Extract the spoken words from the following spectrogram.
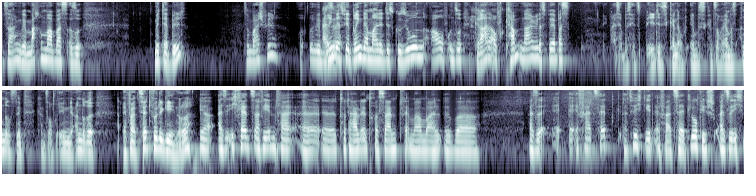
sagen, wir machen mal was, also mit der Bild zum Beispiel? Wir bringen also, das, wir bringen da mal eine Diskussion auf und so. Gerade auf Kampnagel, das wäre was. Ich weiß nicht, ob es jetzt Bild ist. Ich kann auch irgendwas, kannst auch irgendwas anderes nehmen. Kannst auch irgendeine andere. FAZ würde gehen, oder? Ja, also ich fände es auf jeden Fall äh, äh total interessant, wenn man mal über also äh, FAZ, natürlich geht FAZ, logisch. Also ich,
